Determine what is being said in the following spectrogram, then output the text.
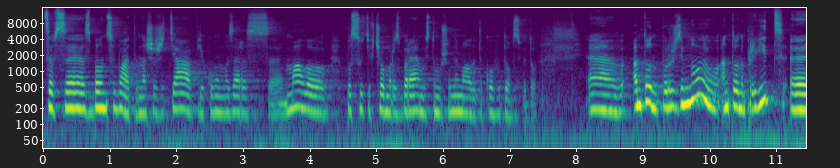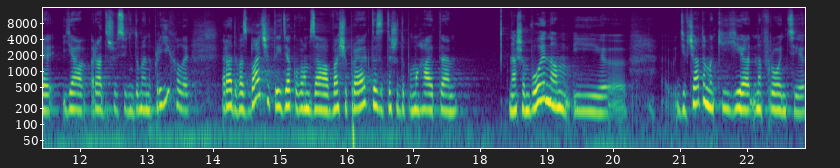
це все збалансувати, наше життя, в якому ми зараз е, мало по суті в чому розбираємось, тому що не мали такого досвіду. Е, Антон поруч зі мною. Антоне, привіт. Е, я рада, що ви сьогодні до мене приїхали. Рада вас бачити і дякую вам за ваші проекти, за те, що допомагаєте нашим воїнам і е, дівчатам, які є на фронті.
